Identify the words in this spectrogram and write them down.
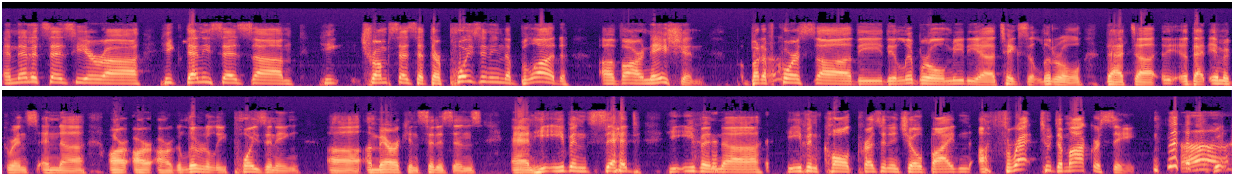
and then it says here, uh, he then he says um, Trump says that they're poisoning the blood of our nation. But of course, uh, the the liberal media takes it literal that uh, that immigrants and uh, are, are are literally poisoning uh, American citizens. And he even said he even uh, he even called President Joe Biden a threat to democracy, Oh,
